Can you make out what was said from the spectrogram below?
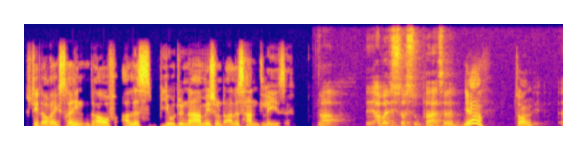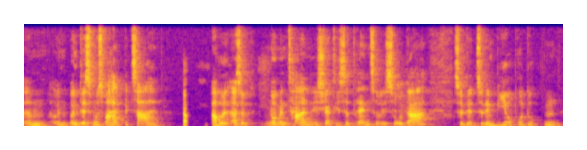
steht auch extra hinten drauf, alles biodynamisch und alles Handlese. Ja, aber das ist doch super. Also, ja, toll. Ähm, und, und das muss man halt bezahlen. Ja. Aber also momentan ist ja dieser Trend sowieso da zu, de, zu den Bioprodukten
